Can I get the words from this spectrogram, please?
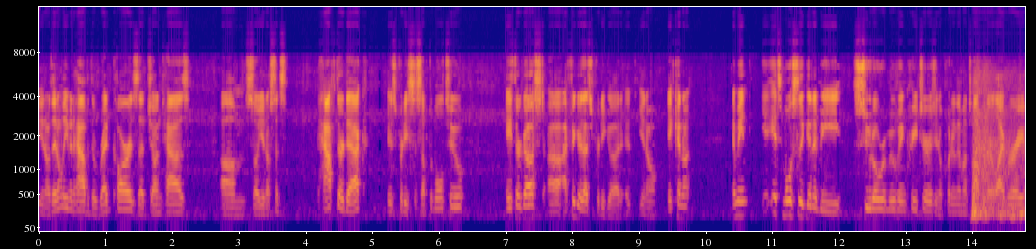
you know, they don't even have the red cards that Jund has. Um, so you know, since half their deck is pretty susceptible to Aether Gust, uh, I figure that's pretty good. It, you know, it can I mean, it's mostly going to be pseudo-removing creatures, you know, putting them on top of their library,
